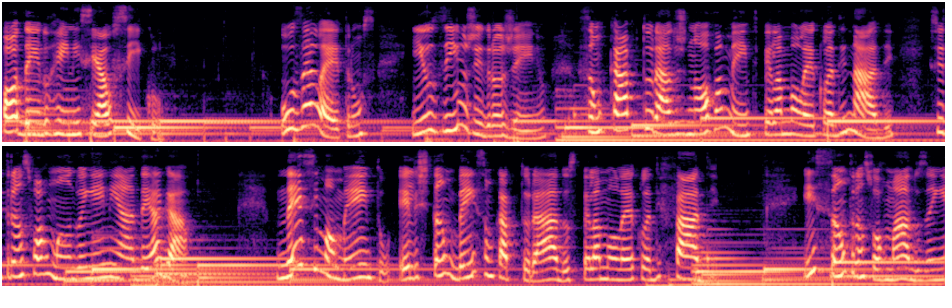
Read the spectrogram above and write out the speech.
podendo reiniciar o ciclo. Os elétrons e os íons de hidrogênio são capturados novamente pela molécula de NAD, se transformando em NADH. Nesse momento, eles também são capturados pela molécula de FAD e são transformados em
